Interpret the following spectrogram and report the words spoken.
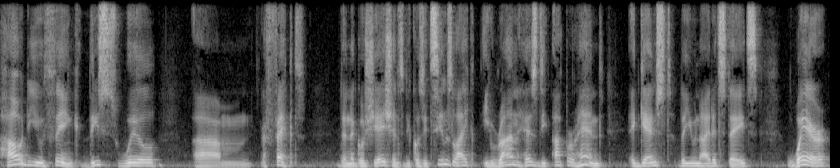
how do you think this will um, affect the negotiations? Because it seems like Iran has the upper hand against the United States, where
